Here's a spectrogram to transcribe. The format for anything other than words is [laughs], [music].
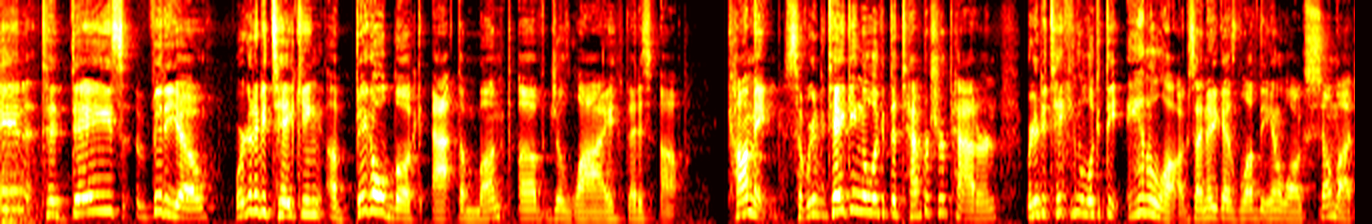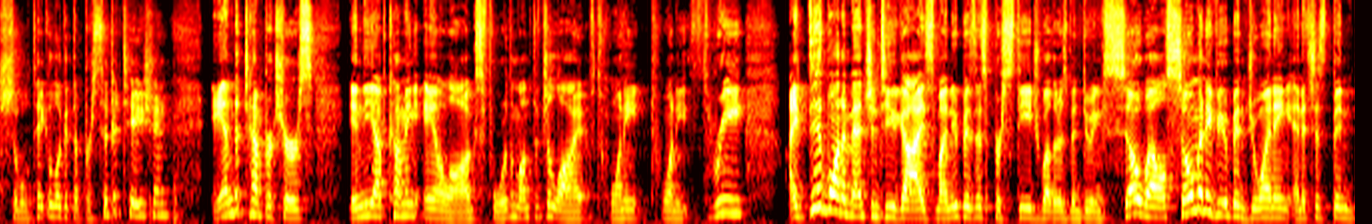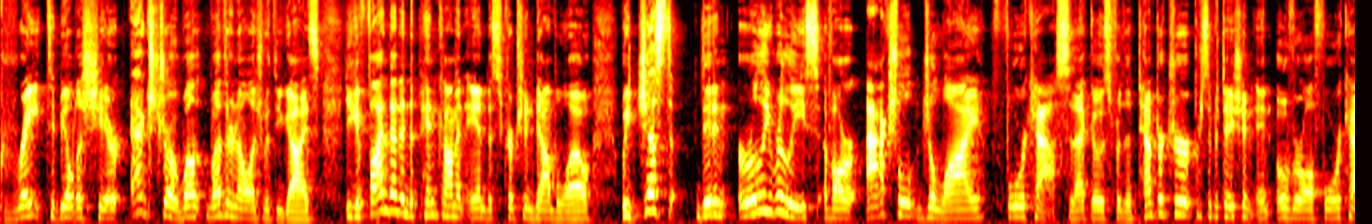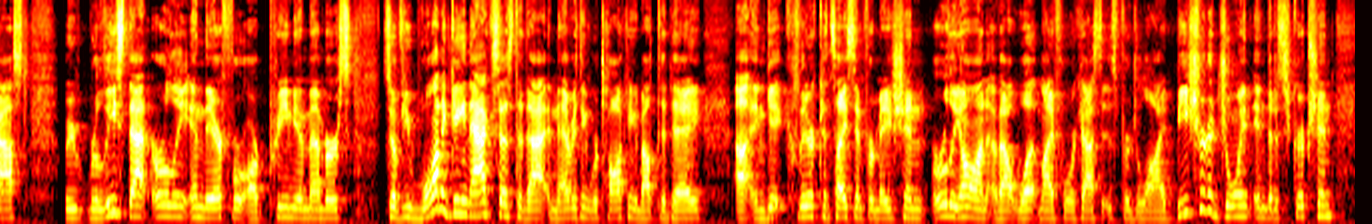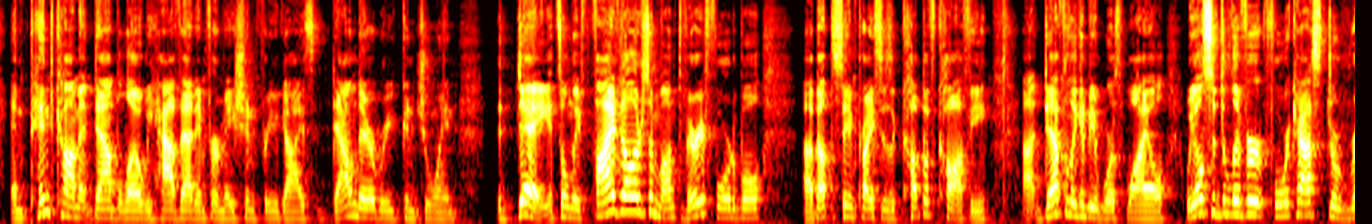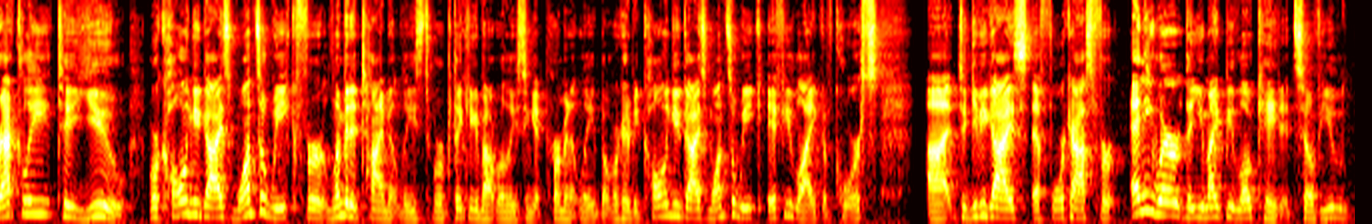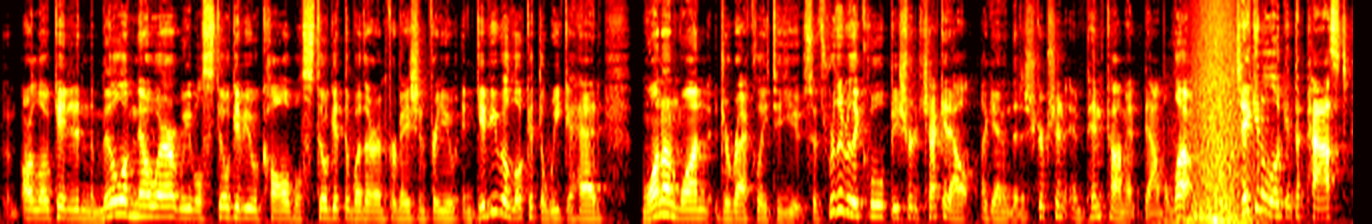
In today's video, we're going to be taking a big old look at the month of July that is upcoming. So we're going to be taking a look at the temperature pattern. We're going to be taking a look at the analogs. I know you guys love the analogs so much, so we'll take a look at the precipitation and the temperatures in the upcoming analogs for the month of July of 2023. I did want to mention to you guys my new business Prestige Weather has been doing so well. So many of you have been joining, and it's just been great to be able to share extra weather knowledge with you guys. You can find that in the pin comment and description down below. We just did an early release of our actual July forecast. So that goes for the temperature, precipitation, and overall forecast. We released that early in there for our premium members. So if you want to gain access to that and everything we're talking about today uh, and get clear, concise information early on about what my forecast is for July, be sure to join in the description and pinned comment down below. We have that information for you guys down there where you can join today. It's only $5 a month, very affordable about the same price as a cup of coffee. Uh, definitely going to be worthwhile. We also deliver forecasts directly to you. We're calling you guys once a week for limited time at least. We're thinking about releasing it permanently, but we're going to be calling you guys once a week if you like, of course uh, to give you guys a forecast for anywhere that you might be located. So if you are located in the middle of nowhere, we will still give you a call. We'll still get the weather information for you and give you a look at the week ahead one on one directly to you. So it's really, really cool. Be sure to check it out again in the description and pin comment down below. Taking a look at the past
